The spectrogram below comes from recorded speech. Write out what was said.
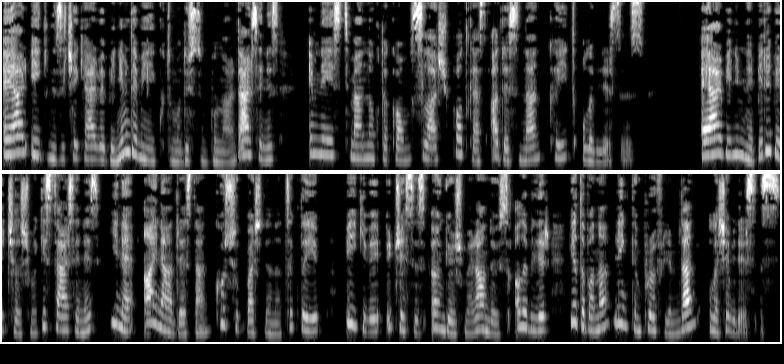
Eğer ilginizi çeker ve benim de mail kutuma düşsün bunlar derseniz emniyestimen.com slash podcast adresinden kayıt olabilirsiniz. Eğer benimle birebir çalışmak isterseniz yine aynı adresten koçluk başlığına tıklayıp bilgi ve ücretsiz ön görüşme randevusu alabilir ya da bana LinkedIn profilimden ulaşabilirsiniz.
